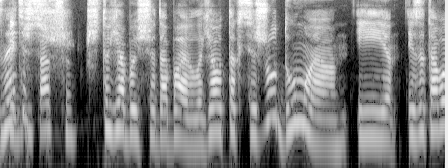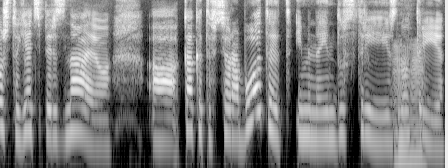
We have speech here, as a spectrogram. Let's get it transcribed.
Знаете, ш- что я бы еще добавила? Я вот так сижу, думаю, и из-за того, что я теперь знаю, а, как это все работает, именно индустрии изнутри,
